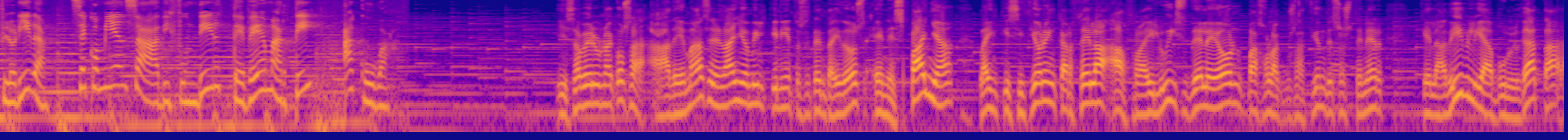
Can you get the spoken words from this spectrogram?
Florida, se comienza a difundir TV Martí a Cuba. Y saber una cosa, además en el año 1572 en España la Inquisición encarcela a Fray Luis de León bajo la acusación de sostener que la Biblia Vulgata,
